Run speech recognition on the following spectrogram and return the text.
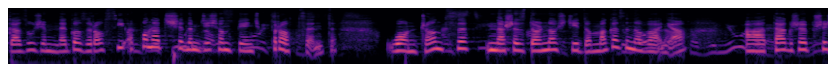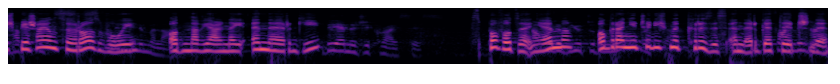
gazu ziemnego z Rosji o ponad 75%, łącząc nasze zdolności do magazynowania, a także przyspieszając rozwój odnawialnej energii z powodzeniem ograniczyliśmy kryzys energetyczny.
